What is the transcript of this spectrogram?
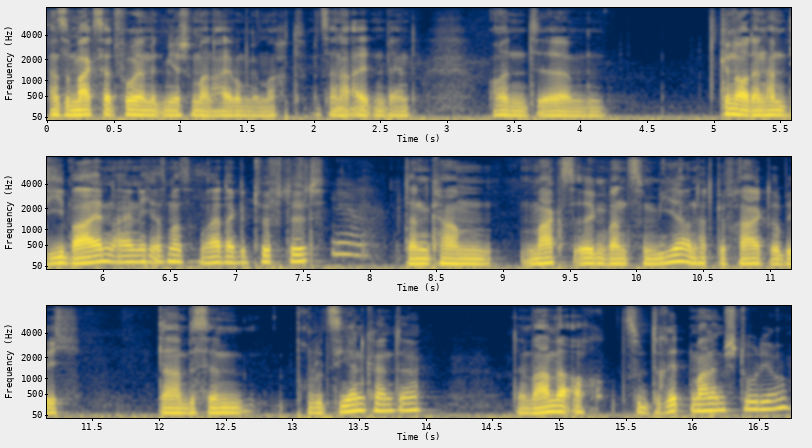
Also Max hat vorher mit mir schon mal ein Album gemacht, mit seiner alten Band. Und ähm, genau, dann haben die beiden eigentlich erstmal so weiter getüftelt. Ja. Dann kam Max irgendwann zu mir und hat gefragt, ob ich da ein bisschen produzieren könnte. Dann waren wir auch zu dritt mal im Studio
